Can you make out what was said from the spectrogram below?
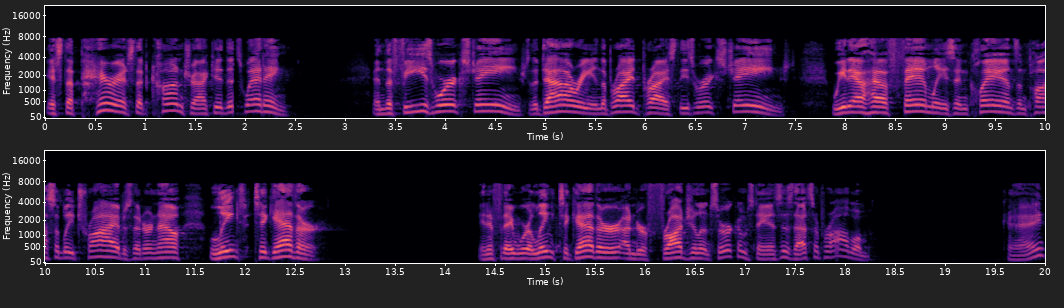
it's the parents that contracted this wedding. And the fees were exchanged. The dowry and the bride price, these were exchanged. We now have families and clans and possibly tribes that are now linked together. And if they were linked together under fraudulent circumstances, that's a problem. Okay?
